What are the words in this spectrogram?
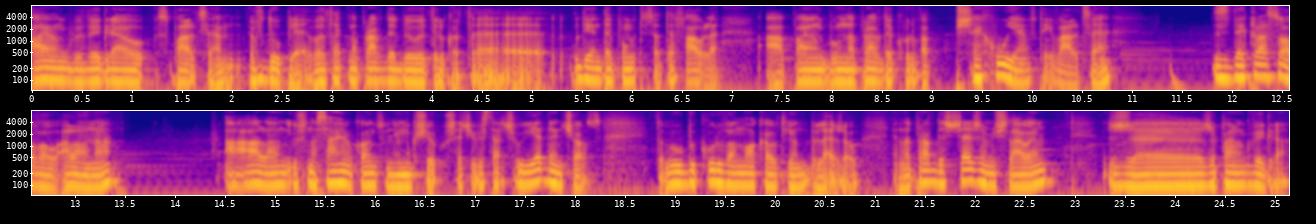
pająk by wygrał z palcem w dupie, bo tak naprawdę były tylko te odjęte punkty za te faule, a pająk był naprawdę kurwa przechujem w tej walce. Zdeklasował Alana, a Alan już na samym końcu nie mógł się ruszać i wystarczył jeden cios. To byłby kurwa knockout i on by leżał. Ja naprawdę szczerze myślałem, że, że pająk wygra.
